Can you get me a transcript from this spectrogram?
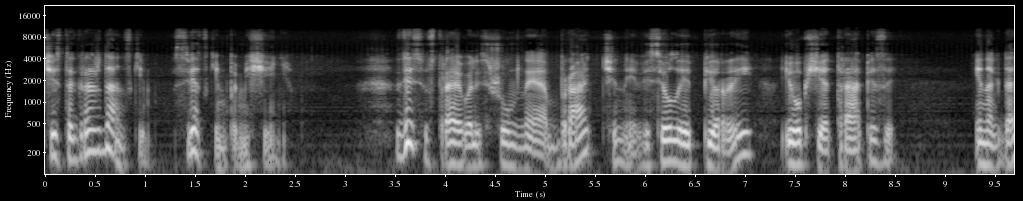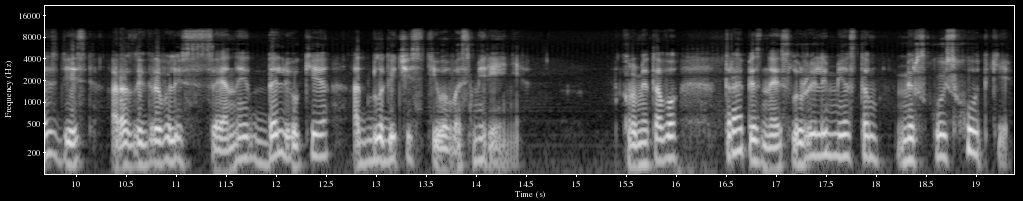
чисто гражданским, светским помещением. Здесь устраивались шумные братчины, веселые пиры и общие трапезы. Иногда здесь разыгрывались сцены, далекие от благочестивого смирения. Кроме того, трапезные служили местом мирской сходки,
